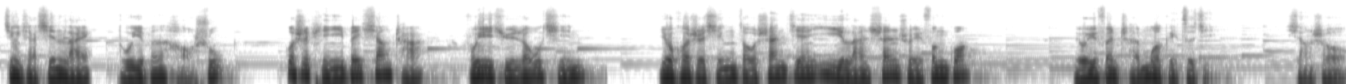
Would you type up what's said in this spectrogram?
静下心来读一本好书，或是品一杯香茶，抚一曲柔琴，又或是行走山间一览山水风光，留一份沉默给自己，享受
